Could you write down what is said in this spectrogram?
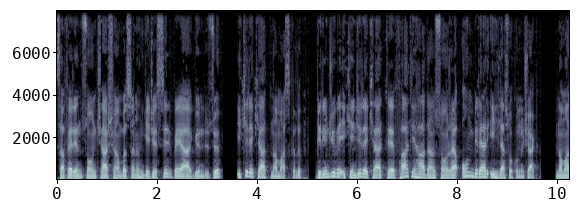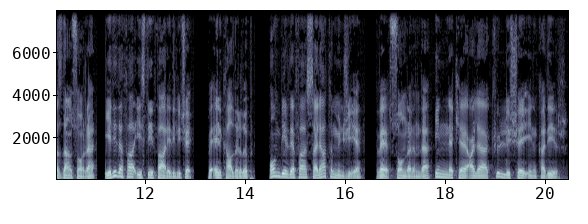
Safer'in son çarşambasının gecesi veya gündüzü, iki rekat namaz kılıp, birinci ve ikinci rekatte Fatiha'dan sonra on birer ihlas okunacak. Namazdan sonra yedi defa istiğfar edilecek ve el kaldırılıp, on bir defa salat-ı münciye ve sonlarında inneke ala külli şeyin kadir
